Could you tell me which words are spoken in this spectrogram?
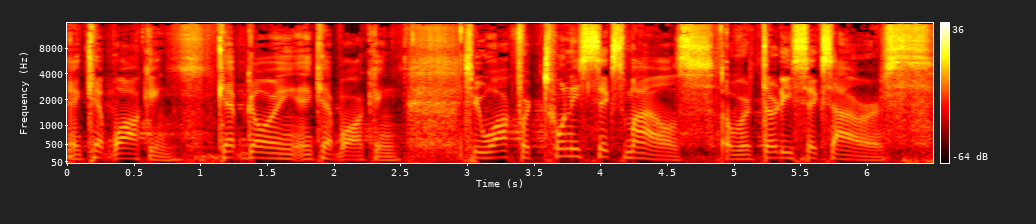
and kept walking, kept going and kept walking. She walked for 26 miles over 36 hours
